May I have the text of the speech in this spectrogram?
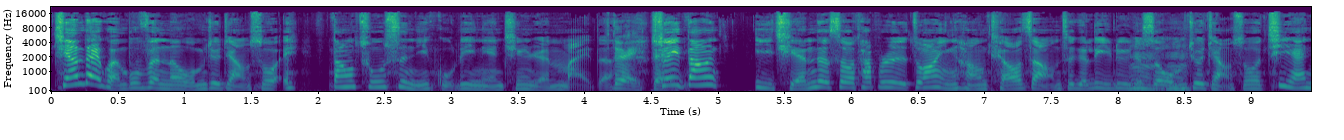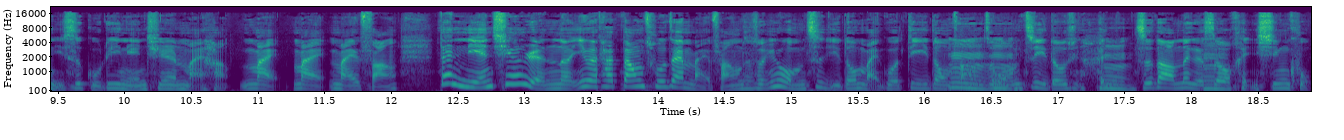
清安贷款部分呢，我们就讲说，哎，当初是你鼓励年轻人买的，对，所以当。以前的时候，他不是中央银行调涨这个利率的时候，我们就讲说，既然你是鼓励年轻人买行买买买房，但年轻人呢，因为他当初在买房的时候，因为我们自己都买过第一栋房子，我们自己都很知道那个时候很辛苦，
